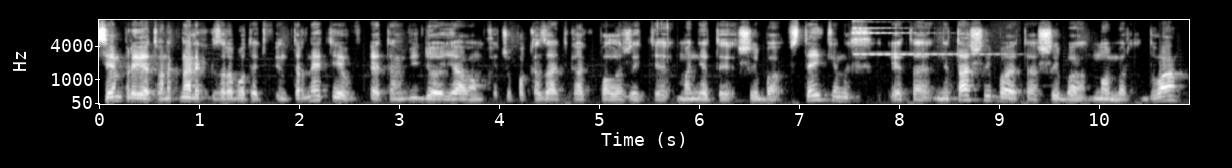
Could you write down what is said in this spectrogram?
Всем привет! Вы на канале Как заработать в интернете. В этом видео я вам хочу показать, как положить монеты Shiba в стейкинг. Это не та Shiba, это Shiba номер 2.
